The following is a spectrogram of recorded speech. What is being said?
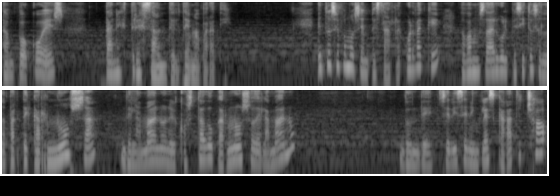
tampoco es tan estresante el tema para ti. Entonces vamos a empezar. Recuerda que nos vamos a dar golpecitos en la parte carnosa de la mano, en el costado carnoso de la mano, donde se dice en inglés karate chop.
